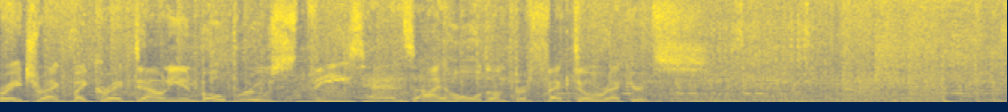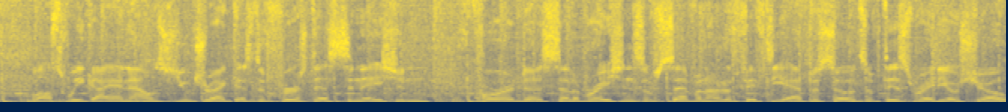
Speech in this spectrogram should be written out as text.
Great track by Greg Downey and Bo Bruce. These hands I hold on Perfecto Records. Last week I announced Utrecht as the first destination for the celebrations of 750 episodes of this radio show,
